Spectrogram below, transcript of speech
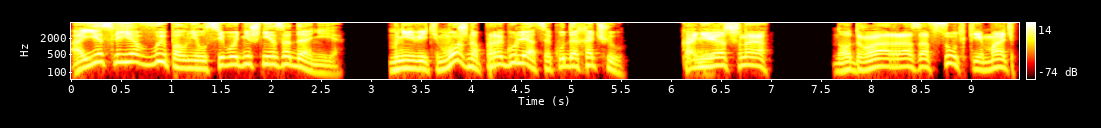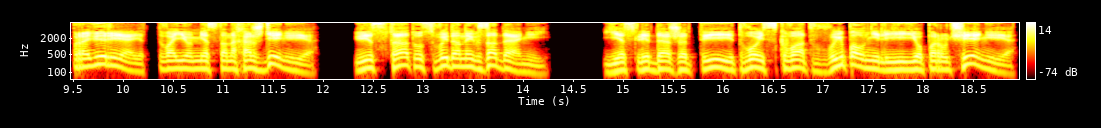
А если я выполнил сегодняшнее задание? Мне ведь можно прогуляться куда хочу? Конечно. Но два раза в сутки мать проверяет твое местонахождение и статус выданных заданий. Если даже ты и твой сквад выполнили ее поручение,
